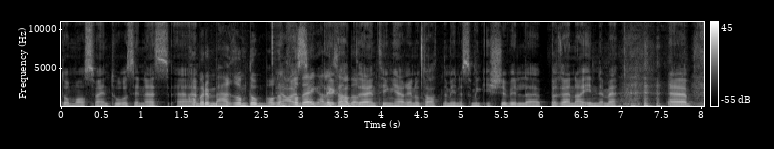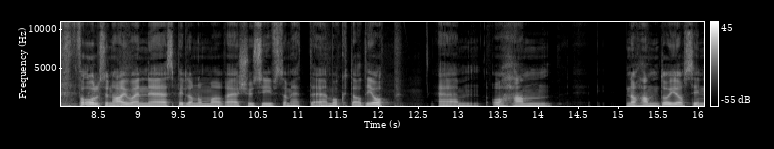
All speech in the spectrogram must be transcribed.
dommer Svein Tore Sinnes. Eh, Kommer det mer om dommeren ja, fra deg, Jeg hadde en ting her i notatene mine som jeg ikke vil eh, brenne inne med. Eh, for Ålesund har jo en eh, spiller nummer eh, 27 som heter Mokhtar Diop. Eh, og han Når han da gjør sin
